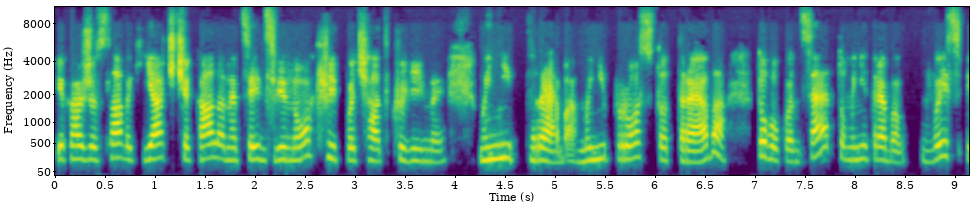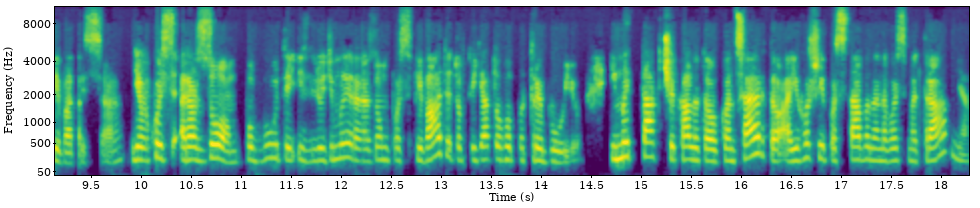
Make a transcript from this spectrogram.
я кажу: Славик, я чекала на цей дзвінок від початку війни. Мені треба, мені просто треба того концерту. Мені треба виспіватися, якось разом побути із людьми, разом поспівати. Тобто я того потребую. І ми так чекали того концерту, а його ж і поставили на 8 травня.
